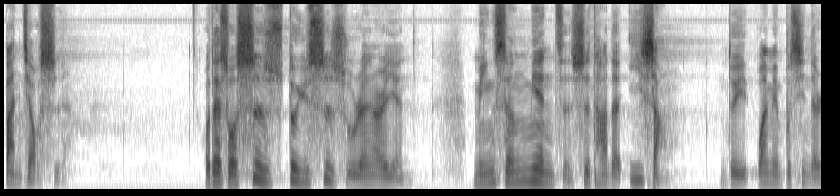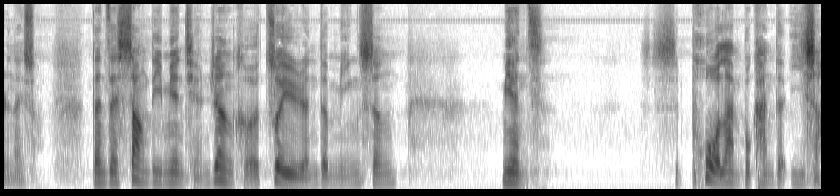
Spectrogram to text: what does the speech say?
绊脚石。我在说，世对于世俗人而言，名声面子是他的衣裳；对外面不信的人来说，但在上帝面前，任何罪人的名声、面子是破烂不堪的衣裳。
